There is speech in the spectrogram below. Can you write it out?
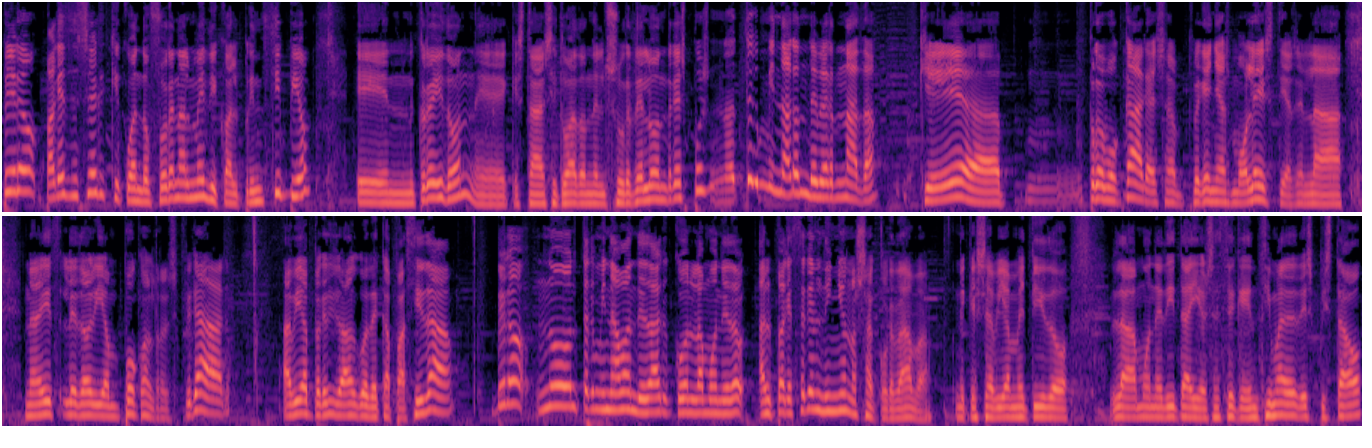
pero parece ser que cuando fueron al médico al principio, en Croydon, eh, que está situado en el sur de Londres, pues no terminaron de ver nada que eh, provocara esas pequeñas molestias en la nariz, le dolía un poco al respirar había perdido algo de capacidad, pero no terminaban de dar con la moneda. Al parecer el niño no se acordaba de que se había metido la monedita ahí, es decir, que encima de despistado,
